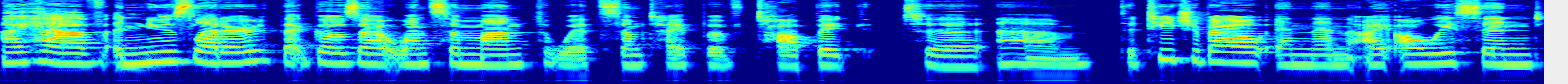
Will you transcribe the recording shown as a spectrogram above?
I have a newsletter that goes out once a month with some type of topic to um, to teach about, and then I always send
